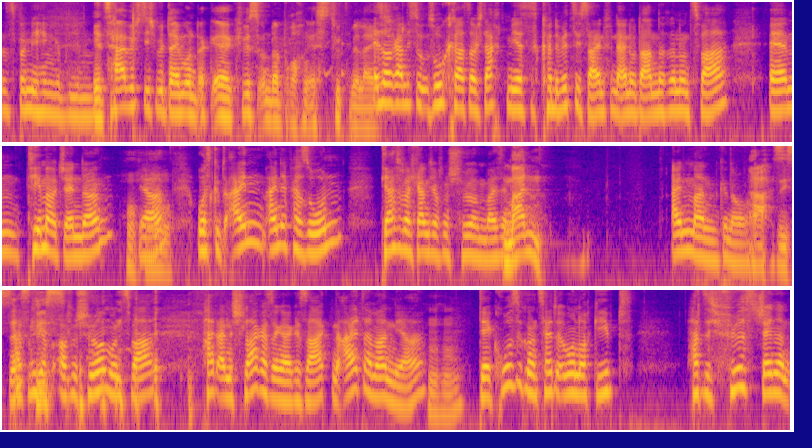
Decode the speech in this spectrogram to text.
Das ist bei mir hängen geblieben. Jetzt habe ich dich mit deinem Unter äh, Quiz unterbrochen. Es tut mir leid. Ist auch gar nicht so, so krass, aber ich dachte mir, es könnte witzig sein für den einen oder anderen. Und zwar ähm, Thema Gendern. ja. Und es gibt ein, eine Person, die hast du vielleicht gar nicht auf dem Schirm, weiß ich nicht. Mann. Ein Mann, genau. Ah, siehst du? Hast du nicht auf, auf dem Schirm? Und zwar hat ein Schlagersänger gesagt, ein alter Mann, ja, Mhm. der große Konzerte immer noch gibt, hat sich fürs Gendern,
